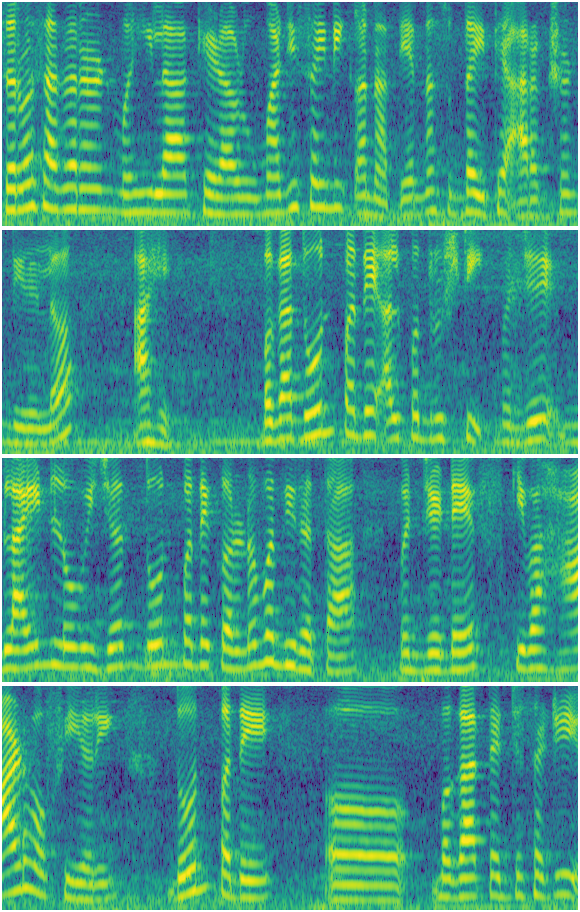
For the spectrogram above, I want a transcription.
सर्वसाधारण महिला खेळाडू माजी सैनिक अनाथ यांना सुद्धा इथे आरक्षण दिलेलं आहे. बघा दोन पदे अल्पदृष्टी म्हणजे ब्लाइंड लो विजन दोन पदे कर्णबधिरता म्हणजे डेफ किंवा हार्ड ऑफ हिअरिंग दोन पदे बघा त्यांच्यासाठी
